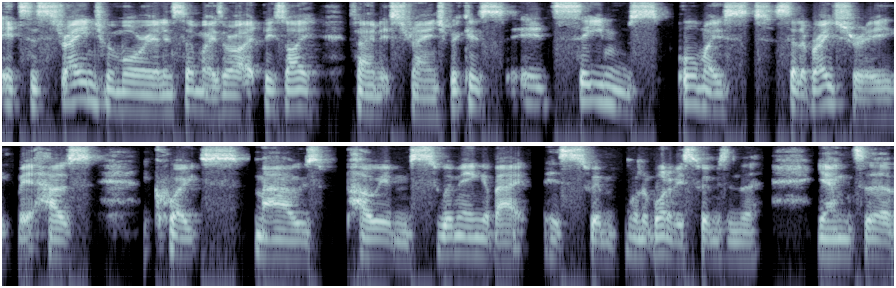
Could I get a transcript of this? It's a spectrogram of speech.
it's a strange memorial in some ways, or at least I found it strange because it seems almost celebratory. It has it quotes Mao's poem "Swimming" about his swim, one of, one of his swims in the Yangtze,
